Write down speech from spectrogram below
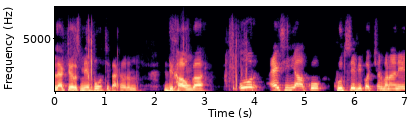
लेक्चर्स में बहुत से पैटर्न दिखाऊँगा। और ऐसे ही आपको खुद से भी क्वेश्चन बनाने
